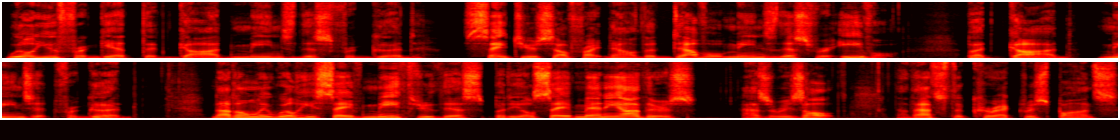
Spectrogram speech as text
Will you forget that God means this for good? Say to yourself right now, the devil means this for evil, but God means it for good. Not only will he save me through this, but he'll save many others as a result. Now, that's the correct response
